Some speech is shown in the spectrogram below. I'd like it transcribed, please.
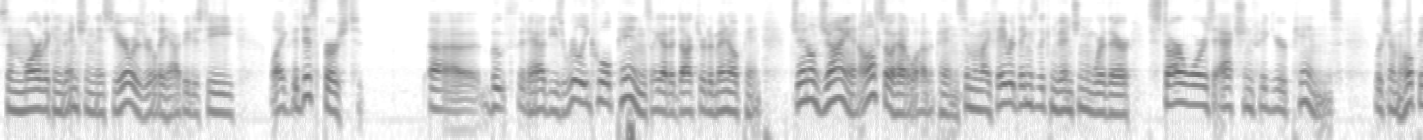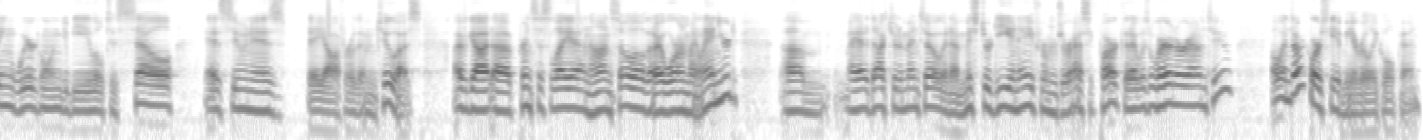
some more of the convention this year. Was really happy to see like the dispersed uh, booth that had these really cool pins. I got a Dr. Demento pin. Gentle Giant also had a lot of pins. Some of my favorite things at the convention were their Star Wars action figure pins, which I'm hoping we're going to be able to sell as soon as they offer them to us. I've got uh, Princess Leia and Han Solo that I wore on my lanyard. Um, I had a Dr. Demento and a Mr. DNA from Jurassic Park that I was wearing around too. Oh, and Dark Horse gave me a really cool pen.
